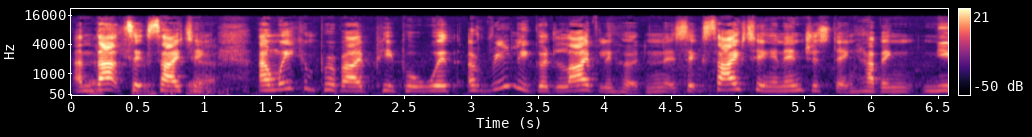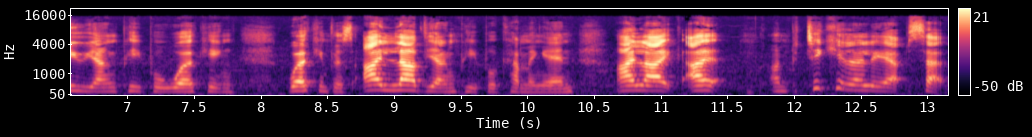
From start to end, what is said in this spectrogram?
And That's that's, exciting. yeah. And we can provide people with a really good livelihood. And it's exciting and interesting having new young people working working for us. I love young people coming in. I like I I'm particularly upset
